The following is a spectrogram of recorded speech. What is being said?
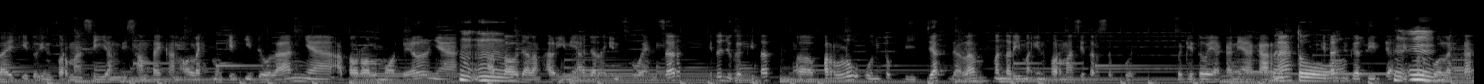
baik itu informasi yang disampaikan oleh mungkin idolanya atau role modelnya mm -hmm. atau dalam hal ini adalah influencer, itu juga kita uh, perlu untuk bijak dalam menerima informasi tersebut. Begitu ya kan ya karena Betul. kita juga tidak mm -hmm. diperbolehkan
